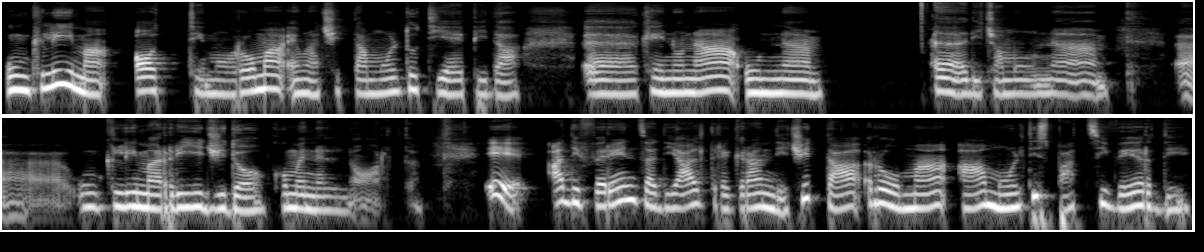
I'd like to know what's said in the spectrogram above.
un clima ottimo, Roma è una città molto tiepida eh, che non ha un, eh, diciamo un Uh, un clima rigido come nel nord. E a differenza di altre grandi città Roma ha molti spazi verdi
